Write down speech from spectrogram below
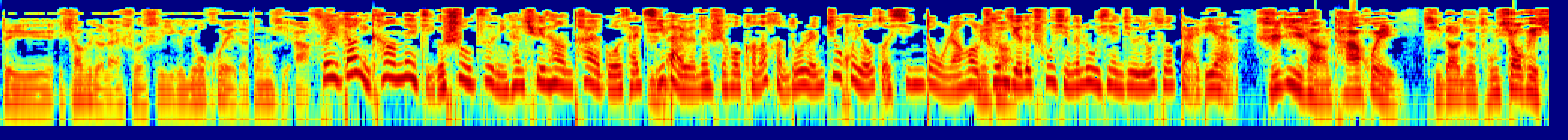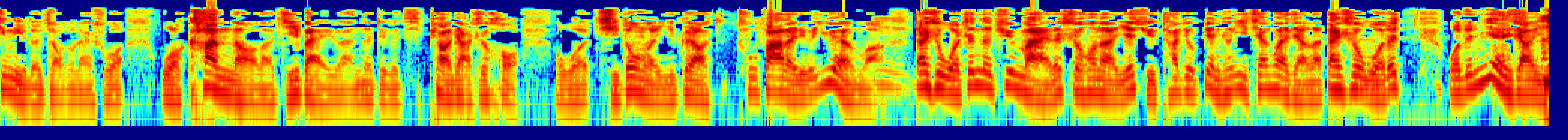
对于消费者来说是一个优惠的东西啊。所以，当你看到那几个数字，你看去一趟泰国才几百元的时候，可能很多人就会有所心动，然后春节的出行的路线。就有所改变。实际上，它会起到就从消费心理的角度来说，我看到了几百元的这个票价之后，我启动了一个要出发的一个愿望。嗯但是我真的去买的时候呢，也许它就变成一千块钱了。但是我的、我的念想已经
